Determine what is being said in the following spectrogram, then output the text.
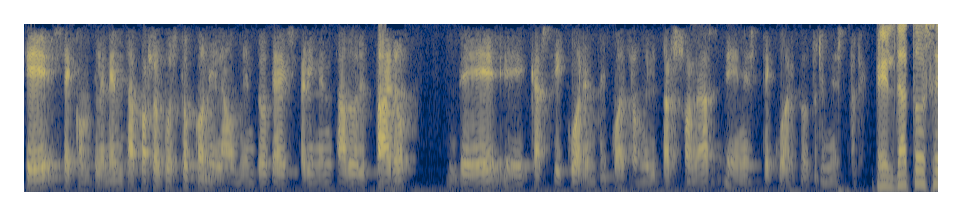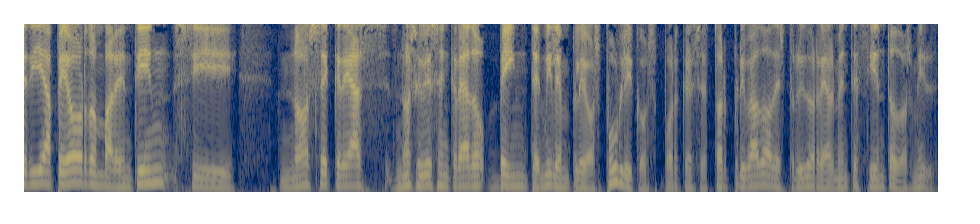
que se complementa, por supuesto, con el aumento que ha experimentado el paro de eh, casi 44.000 personas en este cuarto trimestre. El dato sería peor, don Valentín, si no se, creas, no se hubiesen creado 20.000 empleos públicos, porque el sector privado ha destruido realmente 102.000.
